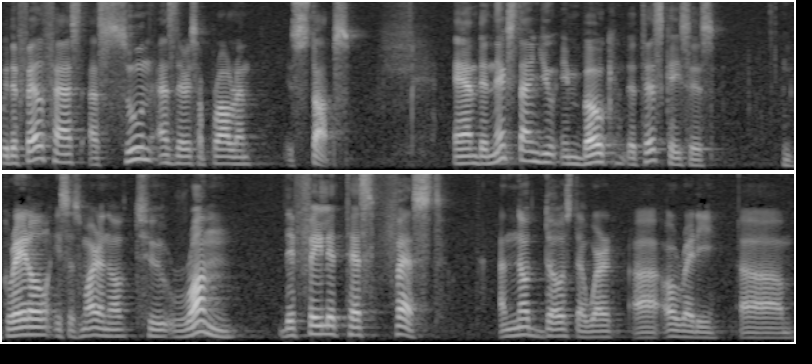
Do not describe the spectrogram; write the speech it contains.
With the fail fast, as soon as there is a problem, it stops. And the next time you invoke the test cases, Gradle is smart enough to run the failed test first and not those that were uh, already um,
